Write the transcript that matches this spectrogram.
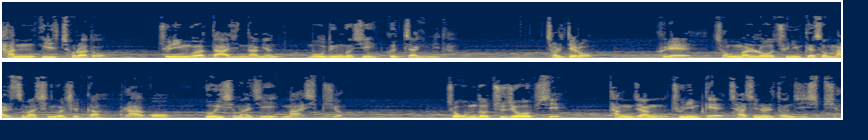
단 1초라도 주님과 따진다면 모든 것이 끝장입니다. 절대로 그래 정말로 주님께서 말씀하신 것일까? 라고 의심하지 마십시오. 조금도 주저없이 당장 주님께 자신을 던지십시오.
